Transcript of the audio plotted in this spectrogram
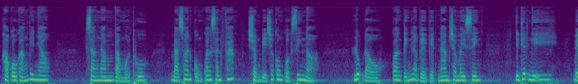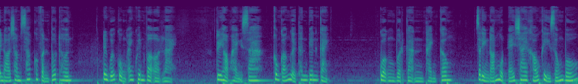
Họ cố gắng với nhau. Sang năm vào mùa thu, Bà Soan cùng Quang săn Pháp Chuẩn bị cho công cuộc sinh nở. Lúc đầu, Quang tính là về Việt Nam cho mây sinh. Nhưng thiết nghĩ Bên đó chăm sóc có phần tốt hơn. Nên cuối cùng anh khuyên vợ ở lại. Tuy học hành xa, Không có người thân bên cạnh Cuộc vượt cạn thành công, Gia đình đón một bé trai kháu khỉnh giống bố.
